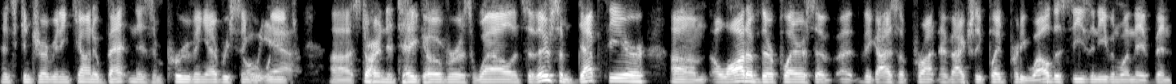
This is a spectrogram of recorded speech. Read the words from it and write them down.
and is contributing. Keanu Benton is improving every oh, single oh, yeah. week uh, starting to take over as well. And so there's some depth here. Um, a lot of their players have, uh, the guys up front have actually played pretty well this season, even when they've been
